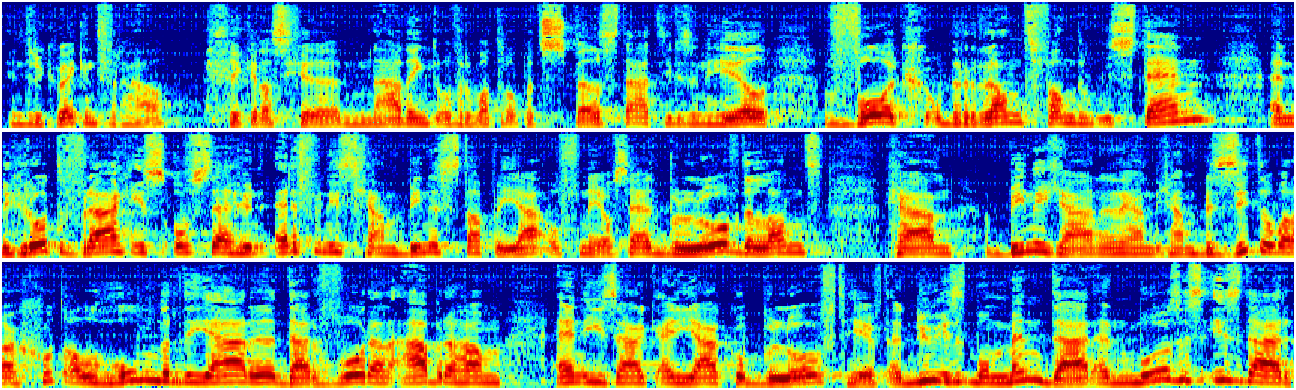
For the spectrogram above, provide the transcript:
indrukwekkend verhaal. Zeker als je nadenkt over wat er op het spel staat. Hier is een heel volk op de rand van de woestijn. En de grote vraag is of zij hun erfenis gaan binnenstappen, ja of nee. Of zij het beloofde land gaan binnengaan en gaan, bezitten wat God al honderden jaren daarvoor aan Abraham en Isaac en Jacob beloofd heeft. En nu is het moment daar en Mozes is daar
